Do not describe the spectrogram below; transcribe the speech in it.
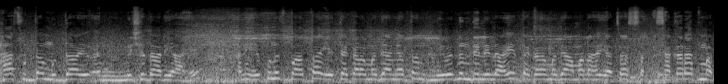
हा सुद्धा मुद्दा निषेधार्ह आहे. आणि एकूणच पाहता येत्या काळामध्ये आम्ही आता निवेदन दिलेलं आहे. त्या काळामध्ये आम्हाला याचा स सकारात्मक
